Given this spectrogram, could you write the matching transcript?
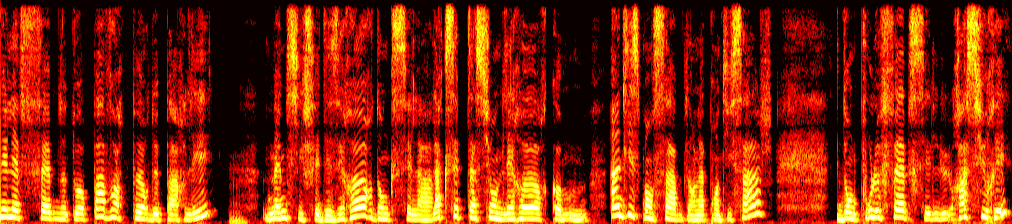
élève faible ne doit pas avoir peur de parler, mm. même s'il fait des erreurs. Donc c'est l'acceptation de l'erreur comme indispensable dans l'apprentissage. Donc pour le faible, c'est le rassurer,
